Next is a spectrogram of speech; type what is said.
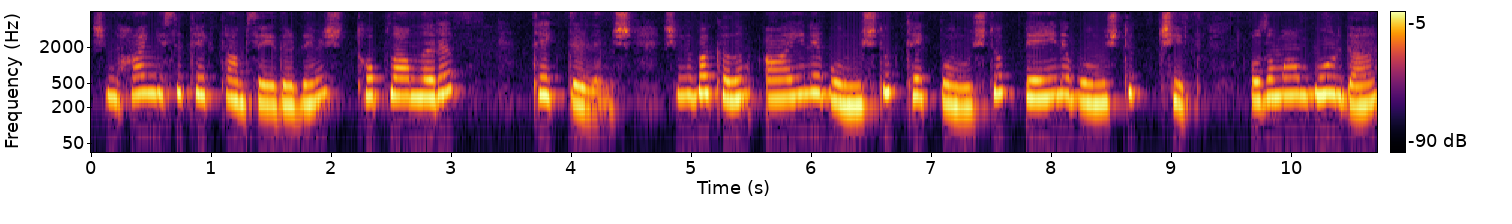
Şimdi hangisi tek tam sayıdır demiş. Toplamları tektir demiş. Şimdi bakalım A'yı ne bulmuştuk? Tek bulmuştuk. B'yi ne bulmuştuk? Çift. O zaman burada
